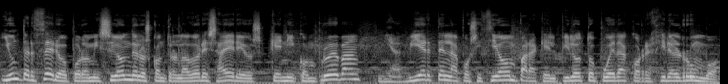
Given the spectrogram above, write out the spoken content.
Y un tercero por omisión de los controladores aéreos, que ni comprueban ni advierten la posición para que el piloto pueda corregir el rumbo.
